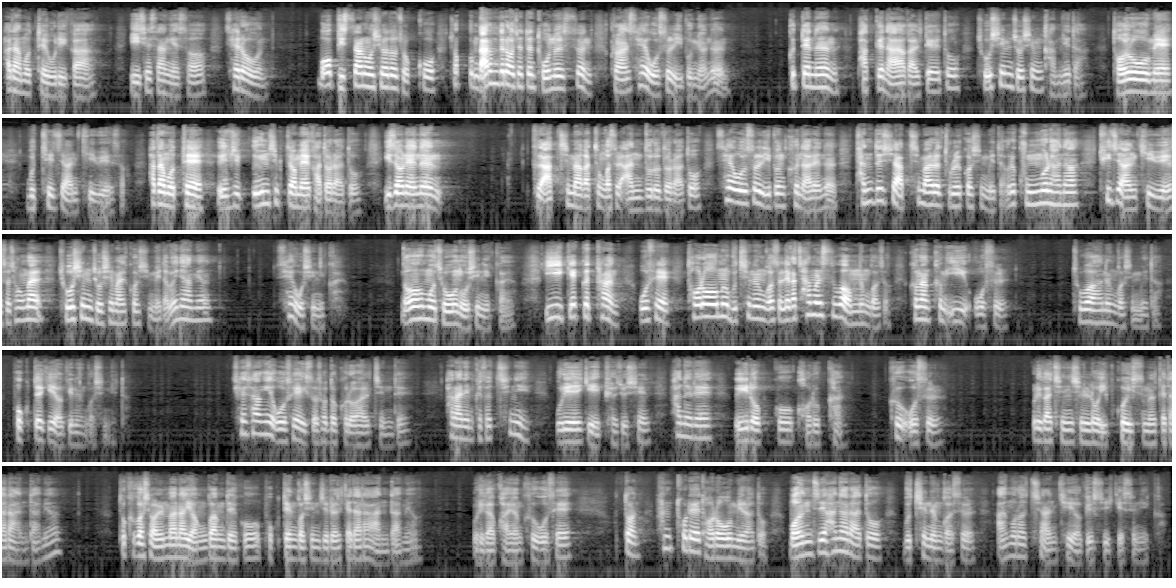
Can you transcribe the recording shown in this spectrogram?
하다못해 우리가 이 세상에서 새로운 뭐 비싼 옷이어도 좋고 조금 나름대로 어쨌든 돈을 쓴 그러한 새 옷을 입으면은 그때는 밖에 나아갈 때에도 조심조심 갑니다. 더러움에 묻히지 않기 위해서. 하다못해 음식, 음식점에 가더라도 이전에는 그 앞치마 같은 것을 안 두르더라도 새 옷을 입은 그 날에는 반드시 앞치마를 두를 것입니다. 그리고 국물 하나 튀지 않기 위해서 정말 조심조심할 것입니다. 왜냐하면 새 옷이니까요. 너무 좋은 옷이니까요. 이 깨끗한 옷에 더러움을 묻히는 것을 내가 참을 수가 없는 거죠. 그만큼 이 옷을 좋아하는 것입니다. 복되게 여기는 것입니다. 세상의 옷에 있어서도 그러할진데 하나님께서 친히 우리에게 입혀주신 하늘의 의롭고 거룩한 그 옷을 우리가 진실로 입고 있음을 깨달아 안다면 또 그것이 얼마나 영광되고 복된 것인지를 깨달아 안다면 우리가 과연 그 옷에 어떤 한 톨의 더러움이라도 먼지 하나라도 묻히는 것을 아무렇지 않게 여길 수 있겠습니까?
